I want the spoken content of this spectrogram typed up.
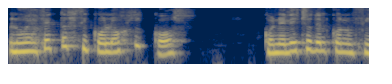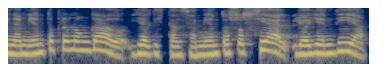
los efectos psicológicos con el hecho del confinamiento prolongado y el distanciamiento social y hoy en día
